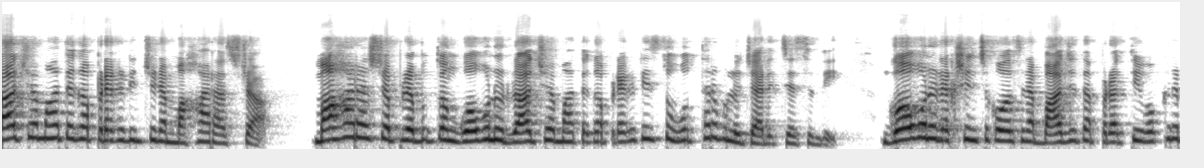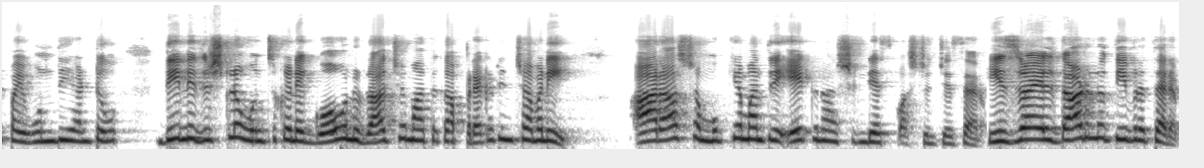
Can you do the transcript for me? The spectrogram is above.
రాజ్యమాతగా ప్రకటించిన మహారాష్ట్ర. మహారాష్ట్ర ప్రభుత్వం గోవును రాజ్యమాతగా ప్రకటిస్తూ ఉత్తర్వులు జారీ చేసింది. గోవును రక్షించుకోవాల్సిన బాధ్యత ప్రతి ఒక్కరిపై ఉంది అంటూ దీన్ని దృష్టిలో ఉంచుకునే గోవును రాజ్యమాతగా ప్రకటించామని ఆ రాష్ట్ర ముఖ్యమంత్రి ఏకనాథ్ షిండే స్పష్టం చేశారు. ఇజ్రాయెల్ దాడులు తీవ్రతరం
